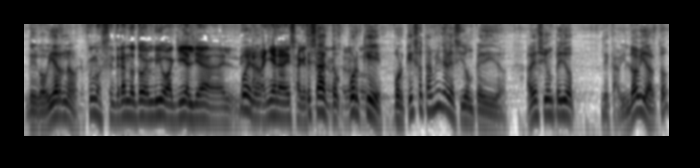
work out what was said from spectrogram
del gobierno. Nos fuimos enterando todo en vivo aquí al día, el, de Bueno, la mañana esa que se Exacto. ¿Por todo. qué? Porque eso también había sido un pedido. Había sido un pedido de Cabildo Abierto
